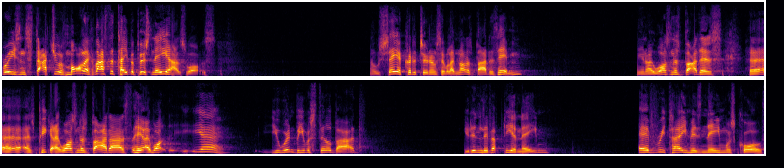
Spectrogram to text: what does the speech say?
brazen statue of Moloch. That's the type of person Ahaz was. And Hosea could have turned and said, Well, I'm not as bad as him. You know, I wasn't as bad as, uh, uh as Pekah. I wasn't as bad as him. I was, yeah, you weren't, but you were still bad. You didn't live up to your name. Every time his name was called,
